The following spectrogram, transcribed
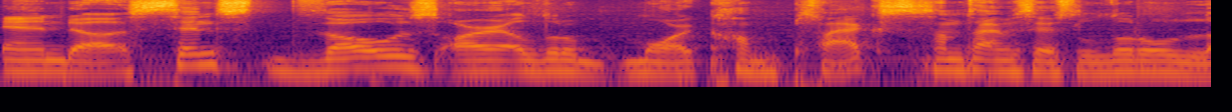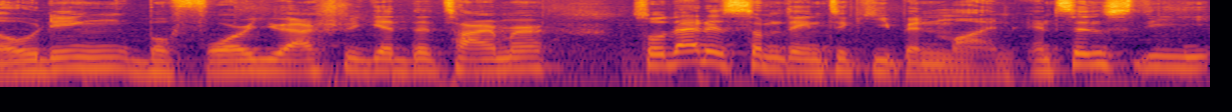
And uh, since those are a little more complex, sometimes there's a little loading before you actually get the timer. So that is something to keep in mind. And since the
